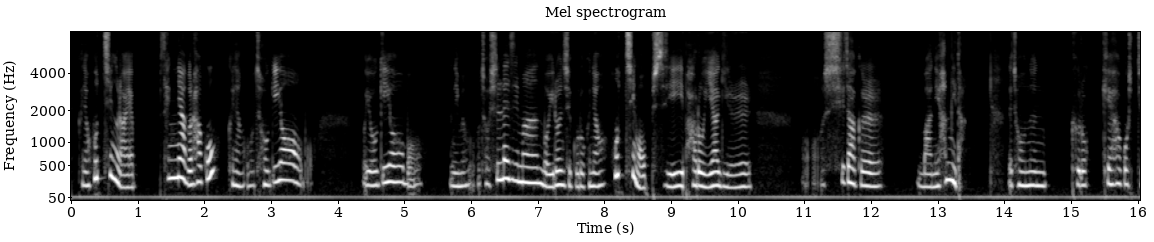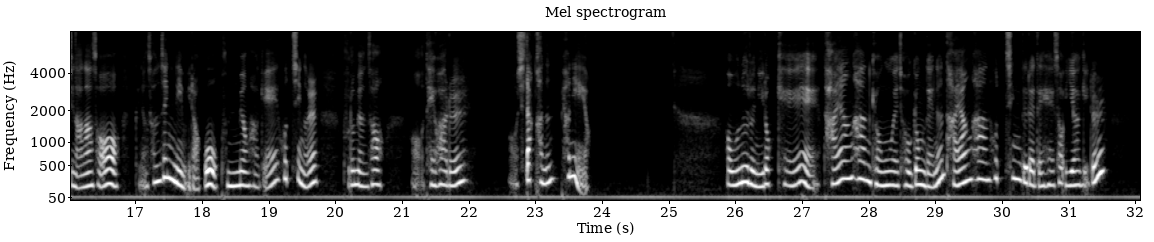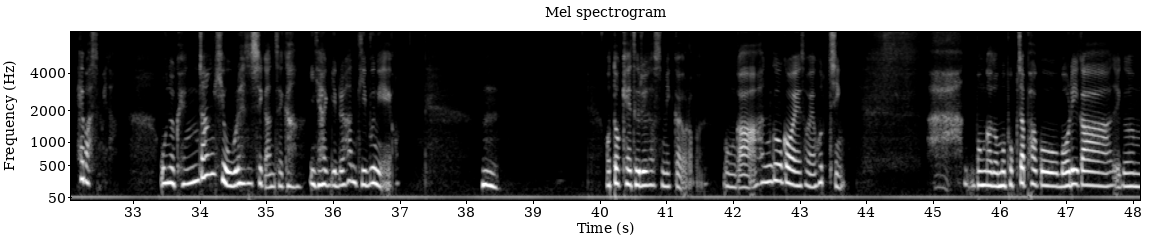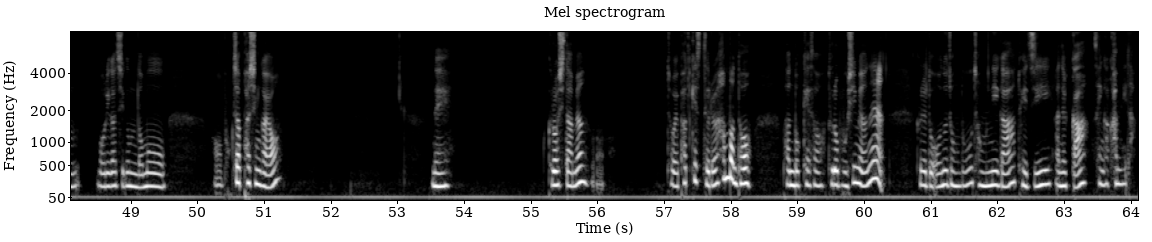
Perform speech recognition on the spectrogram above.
그냥 호칭을 아예 생략을 하고 그냥 어, 저기요, 뭐, 뭐 여기요, 뭐 아니면 뭐, 저 실례지만 뭐 이런 식으로 그냥 호칭 없이 바로 이야기를 어, 시작을 많이 합니다. 근데 저는 그렇 그렇게 하고 싶진 않아서 그냥 선생님이라고 분명하게 호칭을 부르면서 어, 대화를 어, 시작하는 편이에요. 어, 오늘은 이렇게 다양한 경우에 적용되는 다양한 호칭들에 대해서 이야기를 해봤습니다. 오늘 굉장히 오랜 시간 제가 이야기를 한 기분이에요. 음. 어떻게 들으셨습니까, 여러분? 뭔가 한국어에서의 호칭. 아, 뭔가 너무 복잡하고 머리가 지금, 머리가 지금 너무 어, 복잡하신가요? 네. 그러시다면 어, 저의 팟캐스트를 한 번 더 반복해서 들어보시면은 그래도 어느 정도 정리가 되지 않을까 생각합니다.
